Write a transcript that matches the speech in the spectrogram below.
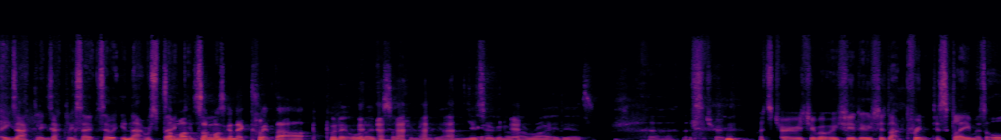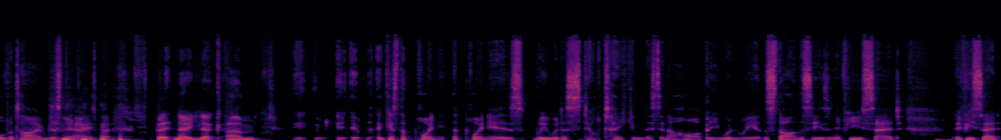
exactly, exactly. So so in that respect, Someone, someone's all... going to clip that up, put it all over social media, and you two yeah, are going to yeah. like right idiots. Uh, that's true. That's true. We should, we should, we should like print disclaimers all the time, just in yeah. case. But, but no, look. Um, it, it, I guess the point, the point is, we would have still taken this in a heartbeat, wouldn't we? At the start of the season, if you said, if you said,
